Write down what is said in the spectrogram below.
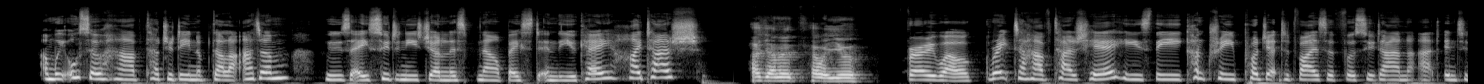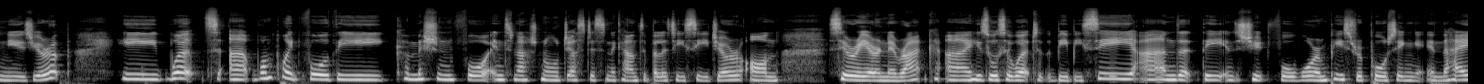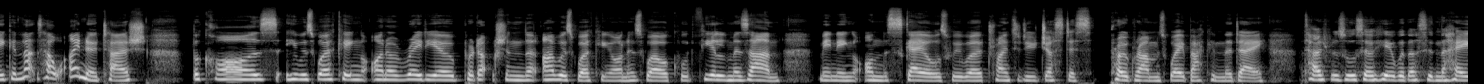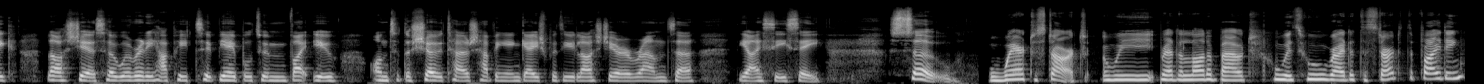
And we also have Tajedin Abdallah Adam, who's a Sudanese journalist now based in the UK. Hi, Taj. Hi, Janet. How are you? Very well. Great to have Taj here. He's the country project advisor for Sudan at Internews Europe. He worked at one point for the Commission for International Justice and Accountability, CIJA, on Syria and Iraq. Uh, he's also worked at the BBC and at the Institute for War and Peace Reporting in The Hague. And that's how I know Tash because he was working on a radio production that I was working on as well called Fil Mizan, meaning on the scales. We were trying to do justice programs way back in the day. Taj was also here with us in The Hague last year, so we're really happy to be able to invite you onto the show, Taj, having engaged with you last year around uh, the ICC. So, where to start? We read a lot about who is who right at the start of the fighting.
